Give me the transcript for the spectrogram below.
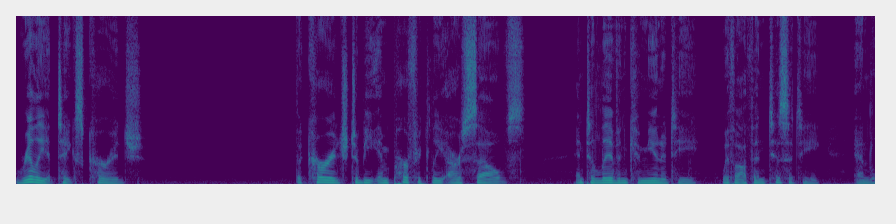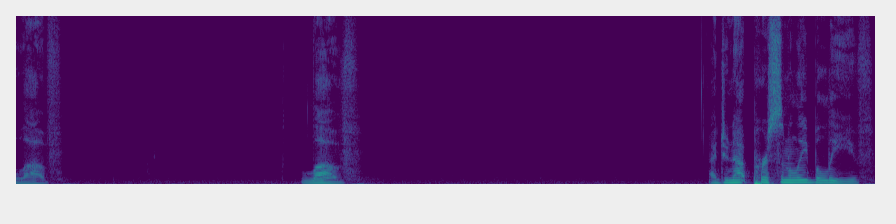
Really, it takes courage the courage to be imperfectly ourselves and to live in community with authenticity and love. Love. I do not personally believe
